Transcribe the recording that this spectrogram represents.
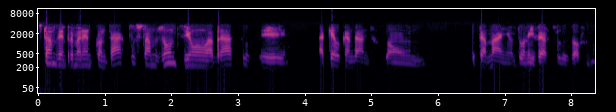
Estamos em permanente contacto, estamos juntos e um abraço e aquele candando com o tamanho do universo lusófono.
